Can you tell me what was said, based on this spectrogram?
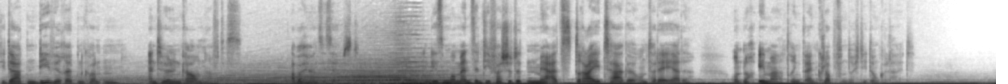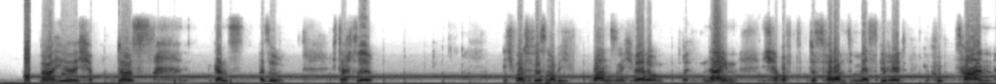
Die Daten, die wir retten konnten, enthüllen Grauenhaftes. Aber hören Sie selbst. In diesem Moment sind die Verschütteten mehr als drei Tage unter der Erde. Und noch immer dringt ein Klopfen durch die Dunkelheit. War hier, ich hab das ganz. Also, ich dachte. Ich wollte wissen, ob ich wahnsinnig werde und. Nein, ich habe auf das verdammte Messgerät geguckt. Zahlen,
